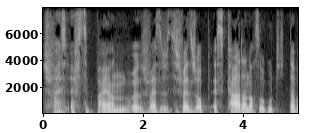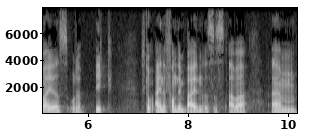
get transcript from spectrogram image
ich weiß, FC Bayern, ich weiß nicht, ich weiß nicht, ob SK da noch so gut dabei ist oder Big. Ich glaube, eine von den beiden ist es. Aber ähm,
